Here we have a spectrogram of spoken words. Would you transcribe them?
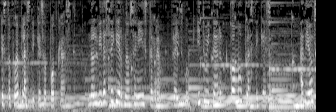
Esto fue Plastiqueso Podcast. No olvides seguirnos en Instagram, Facebook y Twitter como Plastiqueso. Adiós.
